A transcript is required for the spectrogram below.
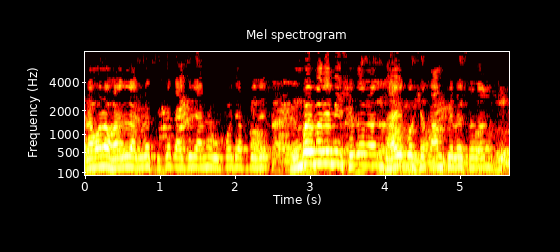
रवाना व्हायला लागलं. तिथे काहीतरी आम्ही उपद्याप केले. मुंबईमध्ये मी साधारण दहा एक वर्ष काम केलं. साधारण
